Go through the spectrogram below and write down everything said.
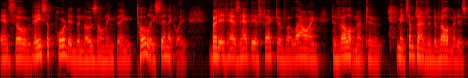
And so they supported the no zoning thing totally cynically, but it has had the effect of allowing development to. I mean, sometimes the development is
